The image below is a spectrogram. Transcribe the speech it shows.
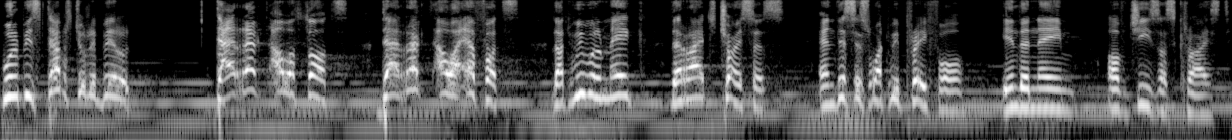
will be steps to rebuild. Direct our thoughts, direct our efforts that we will make the right choices. And this is what we pray for in the name of Jesus Christ.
